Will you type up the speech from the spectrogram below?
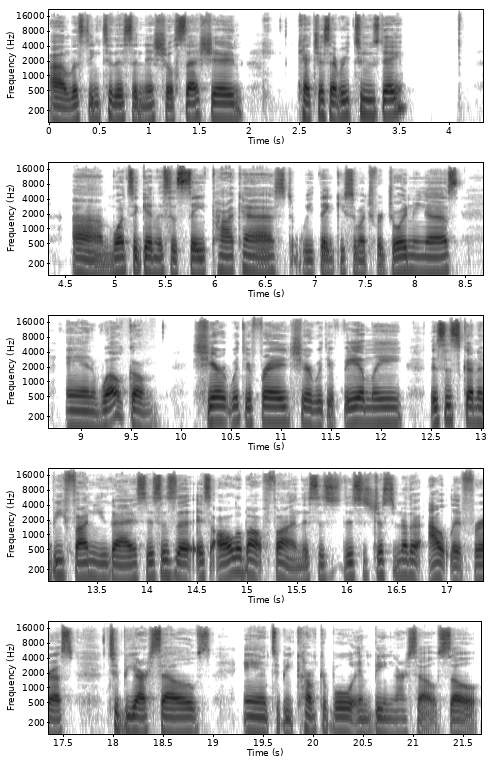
uh, listening to this initial session. Catch us every Tuesday. Um, once again, this is Sayved Podcast. We thank you so much for joining us and welcome. Share it with your friends, share it with your family. This is going to be fun, you guys. This is a, it's all about fun. This is, this is just another outlet for us to be ourselves and to be comfortable in being ourselves. So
